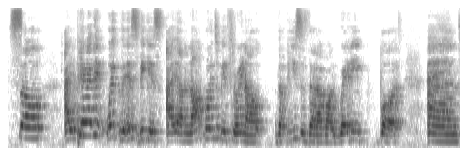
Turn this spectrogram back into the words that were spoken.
So I paired it with this because I am not going to be throwing out the pieces that I've already bought and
